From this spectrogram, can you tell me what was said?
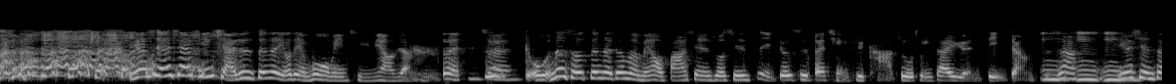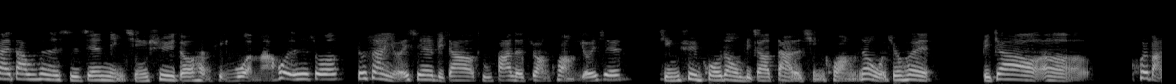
你看现在现在听起来就是真的有点莫名其妙这样子。对对，我那时候真的根本没有发现说，其实自己就是被情绪卡住，停在。原地这样子，那嗯嗯因为现在大部分的时间你情绪都很平稳嘛，或者是说，就算有一些比较突发的状况，有一些情绪波动比较大的情况，那我就会比较呃，会把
